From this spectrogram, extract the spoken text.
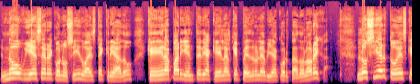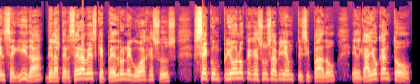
no hubiese reconocido a este criado que era pariente de aquel al que Pedro le había cortado la oreja. Lo cierto es que enseguida, de la tercera vez que Pedro negó a Jesús, se cumplió lo que Jesús había anticipado, el gallo cantó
